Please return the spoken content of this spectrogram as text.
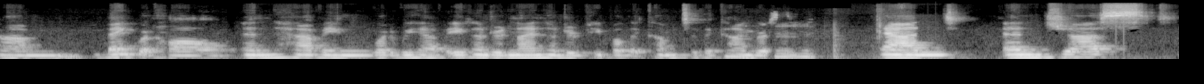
um, banquet hall and having what do we have 800 900 people that come to the congress mm-hmm. and and just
